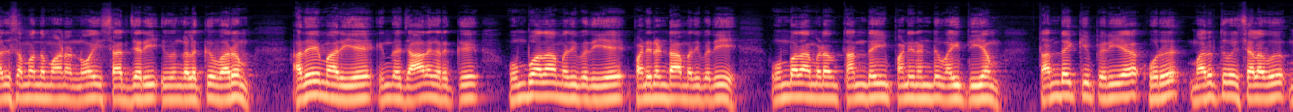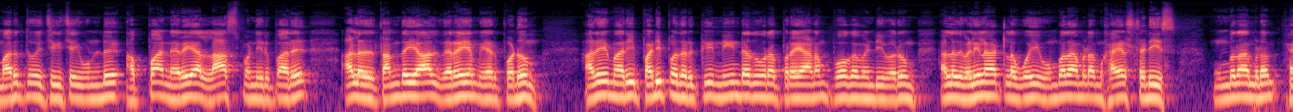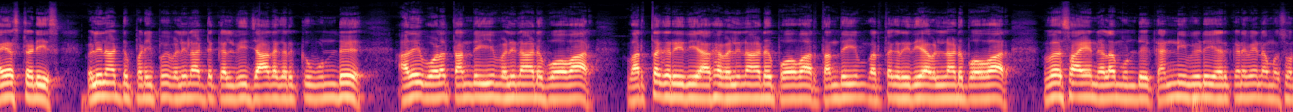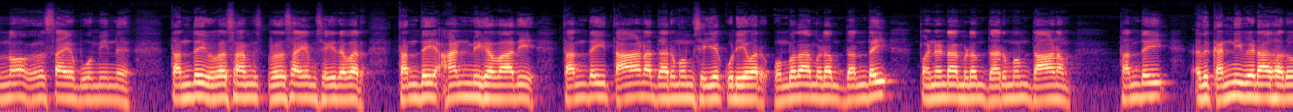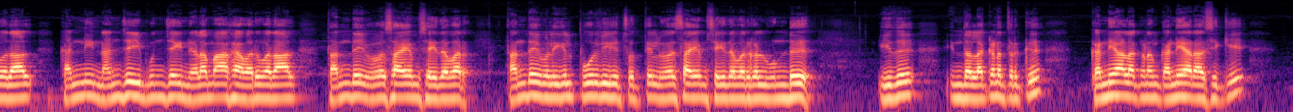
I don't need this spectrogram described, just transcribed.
அது சம்பந்தமான நோய் சர்ஜரி இவங்களுக்கு வரும். அதே மாதிரியே இந்த ஜாதகருக்கு ஒன்பதாம் அதிபதியே பன்னிரெண்டாம் அதிபதி ஒன்பதாம் இடம் தந்தை பன்னிரெண்டு வைத்தியம். தந்தைக்கு பெரிய ஒரு மருத்துவ செலவு மருத்துவ சிகிச்சை உண்டு. அப்பா நிறையா லாஸ் பண்ணியிருப்பார். அல்லது தந்தையால் விரயம் ஏற்படும். அதே மாதிரி படிப்பதற்கு நீண்ட தூர பிரயாணம் போக வேண்டி வரும். அல்லது வெளிநாட்டில் போய் ஒன்பதாம் இடம் ஹையர் ஸ்டடீஸ் ஒன்பதாம் இடம் ஹையர் ஸ்டடீஸ் வெளிநாட்டு படிப்பு வெளிநாட்டு கல்வி ஜாதகருக்கு உண்டு. அதே போல் தந்தையும் வெளிநாடு போவார். வர்த்தக ரீதியாக வெளிநாடு போவார். தந்தையும் வர்த்தக ரீதியாக வெளிநாடு போவார். விவசாய நிலம் உண்டு. கன்னி வீடு ஏற்கனவே நம்ம சொன்னோம். விவசாய பூமின்னு. தந்தை விவசாயம் விவசாயம் செய்தவர். தந்தை ஆன்மீகவாதி. தந்தை தான தர்மம் செய்யக்கூடியவர். ஒன்பதாம் இடம் தந்தை பன்னெண்டாம் இடம் தர்மம் தானம். தந்தை அது கன்னி வீடாக வருவதால் கன்னி நஞ்சை புஞ்சை நிலமாக வருவதால் தந்தை விவசாயம் செய்தவர். தந்தை வழியில் பூர்வீக சொத்தில் விவசாயம் செய்தவர்கள் உண்டு. இது இந்த லக்கணத்திற்கு கன்னியா லக்கணம் கன்னியா ராசிக்கு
